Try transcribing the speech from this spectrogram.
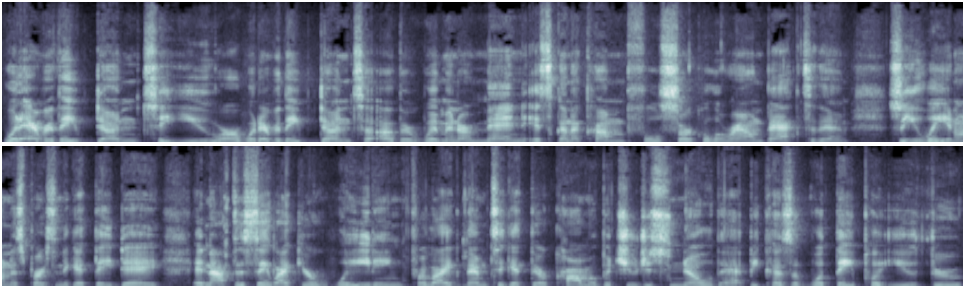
whatever they've done to you or whatever they've done to other women or men, it's going to come full circle around back to them. So you waiting on this person to get their day. And not to say like you're waiting for like them to get their karma, but you just know that because of what they put you through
